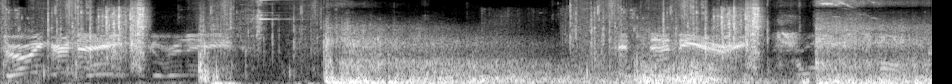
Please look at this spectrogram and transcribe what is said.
Throwing grenade. Grenade. Incendiary. Throwing smoke.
